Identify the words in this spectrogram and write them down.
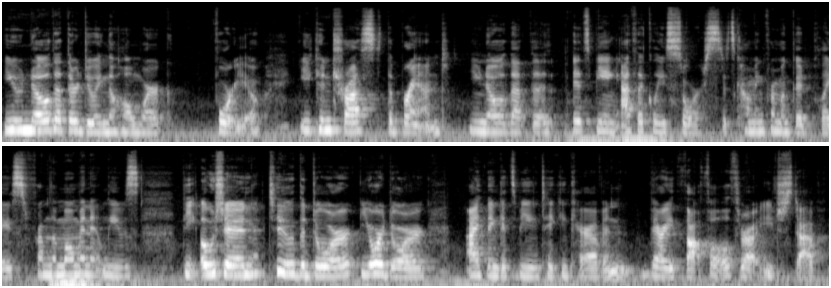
you know that they're doing the homework for you you can trust the brand. You know that the it's being ethically sourced. It's coming from a good place. From the moment it leaves the ocean to the door, your door, I think it's being taken care of and very thoughtful throughout each step.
